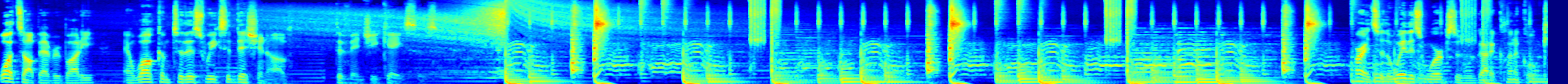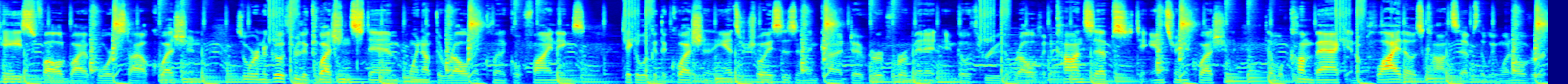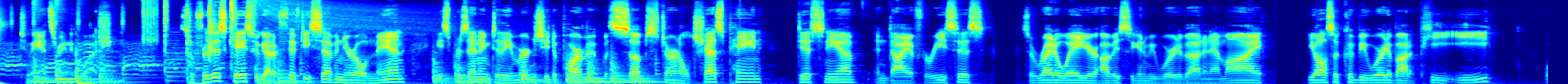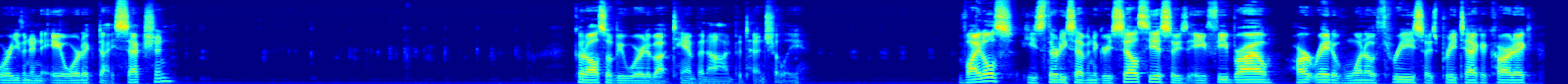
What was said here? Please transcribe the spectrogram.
What's up, everybody, and welcome to this week's edition of Da Vinci Cases. All right, so the way this works is we've got a clinical case followed by a board style question. So we're going to go through the question stem, point out the relevant clinical findings, take a look at the question and the answer choices, and then kind of divert for a minute and go through the relevant concepts to answering the question. Then we'll come back and apply those concepts that we went over to answering the question. So for this case, we've got a 57 year old man. He's presenting to the emergency department with substernal chest pain, dyspnea, and diaphoresis. So right away, you're obviously going to be worried about an MI. You also could be worried about a PE or even an aortic dissection. Could also be worried about tamponade potentially. Vitals, he's 37 degrees Celsius, so he's afebrile. Heart rate of 103, so he's pretty tachycardic.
